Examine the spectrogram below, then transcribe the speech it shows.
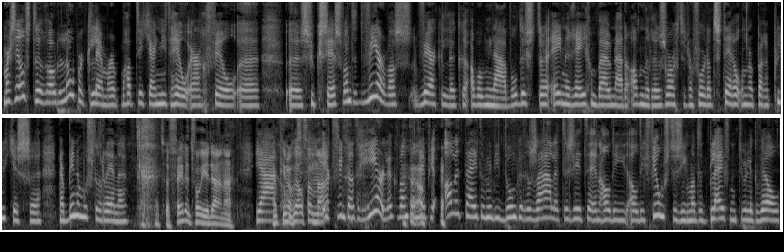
Maar zelfs de rode loper glamour had dit jaar niet heel erg veel succes. Want het weer was werkelijk abominabel. Dus de ene regenbui na de andere zorgde ervoor dat sterren onder parapluutjes naar binnen moesten rennen. Wat vervelend voor je daarna. Ja, Heb je nog wel van maak? Ik vind dat heerlijk, want dan heb je alle tijd om in die donkere zalen te zitten... en al die, al die films te zien. Want het blijft natuurlijk wel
